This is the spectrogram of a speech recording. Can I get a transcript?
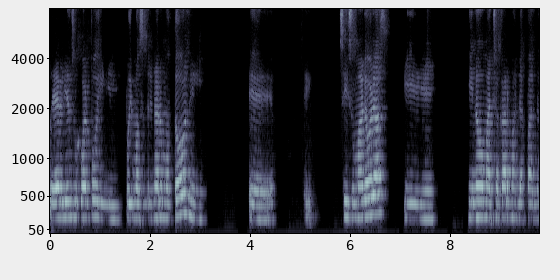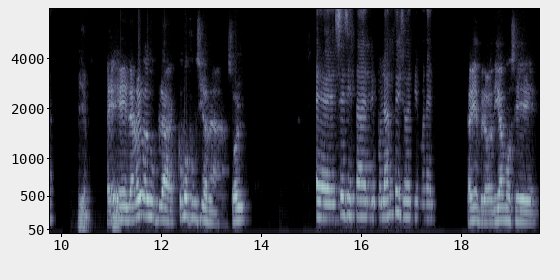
leer bien su cuerpo y pudimos entrenar un montón y, eh, y sí, sumar horas y, y no machacar más la espalda. bien. Eh, eh, la nueva dupla, ¿cómo funciona, Sol? Eh, Ceci está de tripulante y yo de timonel. Está bien, pero digamos, eh,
